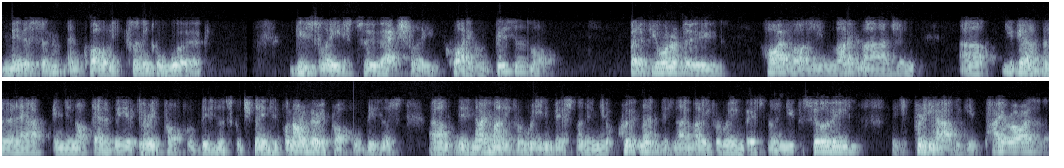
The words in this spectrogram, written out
medicine and quality clinical work, this leads to actually quite a good business model. But if you want to do high volume, low margin, uh, you're going to burn out and you're not going to be a very profitable business, which means if we're not a very profitable business, um, there's no money for reinvestment in new equipment, there's no money for reinvestment in new facilities. It's pretty hard to give pay rises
